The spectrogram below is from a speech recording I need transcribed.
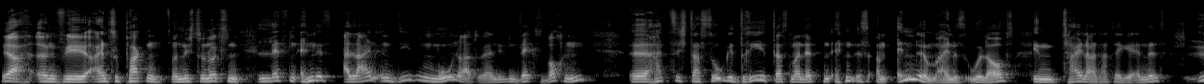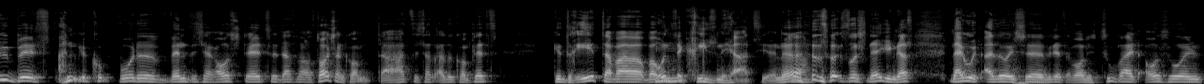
ja irgendwie einzupacken und nicht zu nutzen. Letzten Endes, allein in diesem Monat oder in diesen sechs Wochen äh, hat sich das so gedreht, dass man letzten Endes am Ende meines Urlaubs, in Thailand hat er geendet, übelst angeguckt wurde, wenn sich herausstellte, dass man aus Deutschland kommt. Da hat sich das also komplett gedreht, da war bei uns Mhm. der Krisenherz hier, ne? Ja. So, so schnell ging das. Na gut, also ich äh, will jetzt aber auch nicht zu weit ausholen.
